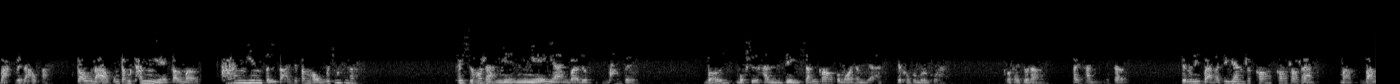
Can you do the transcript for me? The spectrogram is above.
bạc về đạo pháp câu nào cũng trong thanh nhẹ cởi mở. An nhiên tự tại cho tâm hồn của chúng ta thấy rõ ràng nhẹ, nhẹ nhàng và được bảo vệ. Bởi một sự hành trì sẵn có của mỗi hành giả chứ không có mượn của ai. Còn thấy chỗ đó phải hành mới tới. Cho nên niết bàn ở thế gian rất khó có rõ ràng mà bằng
